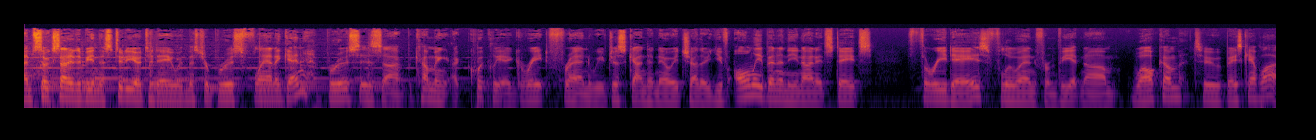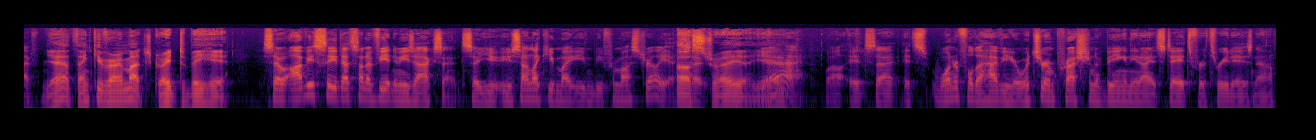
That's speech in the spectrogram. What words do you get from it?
I'm so excited to be in the studio today with Mr. Bruce Flanagan. Bruce is uh, becoming a, quickly a great friend. We've just gotten to know each other. You've only been in the United States three days, flew in from Vietnam. Welcome to Base Camp Live. Yeah, thank you very much. Great to be here. So obviously that's not a Vietnamese accent. So you, you sound like you might even be from Australia. Australia, so, yeah. Yeah. Well, it's uh, it's wonderful to have you here. What's your impression of being in the United States for three days now?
